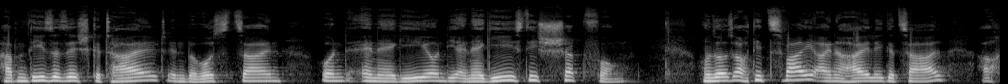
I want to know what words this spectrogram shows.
haben diese sich geteilt in Bewusstsein und Energie und die Energie ist die Schöpfung. Und so ist auch die 2 eine heilige Zahl. Auch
